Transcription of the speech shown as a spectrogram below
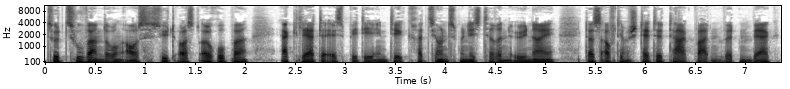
zur Zuwanderung aus Südosteuropa erklärte SPD-Integrationsministerin Önay, dass auf dem Städtetag Baden-Württemberg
